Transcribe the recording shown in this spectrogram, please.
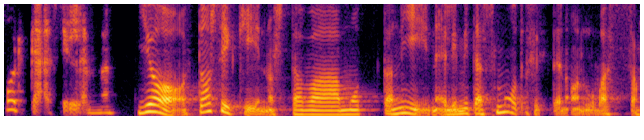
podcastillemme. Joo, tosi kiinnostavaa, mutta niin, eli mitäs muuta sitten on luvassa?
